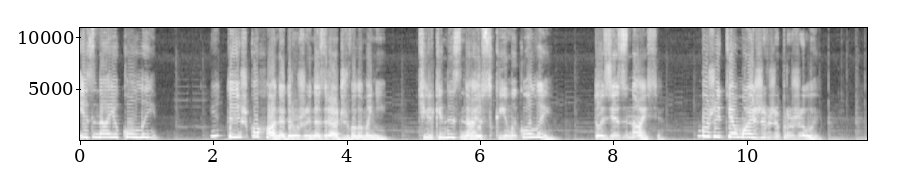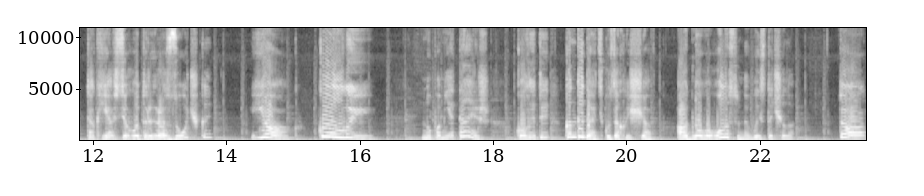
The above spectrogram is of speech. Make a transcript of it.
і знаю коли. І ти ж, кохана дружина, зраджувала мені, тільки не знаю з ким і коли. То зізнайся, бо життя майже вже прожили. Так я всього три разочки. Як? Коли? Ну, пам'ятаєш, коли ти кандидатську захищав, а одного голосу не вистачило. Так,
